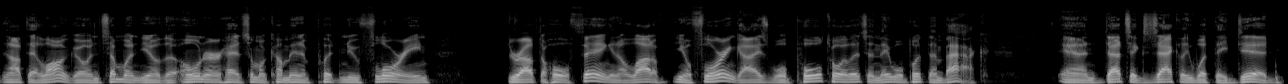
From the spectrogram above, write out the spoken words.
not that long ago, and someone, you know, the owner had someone come in and put new flooring throughout the whole thing. And a lot of you know flooring guys will pull toilets and they will put them back, and that's exactly what they did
